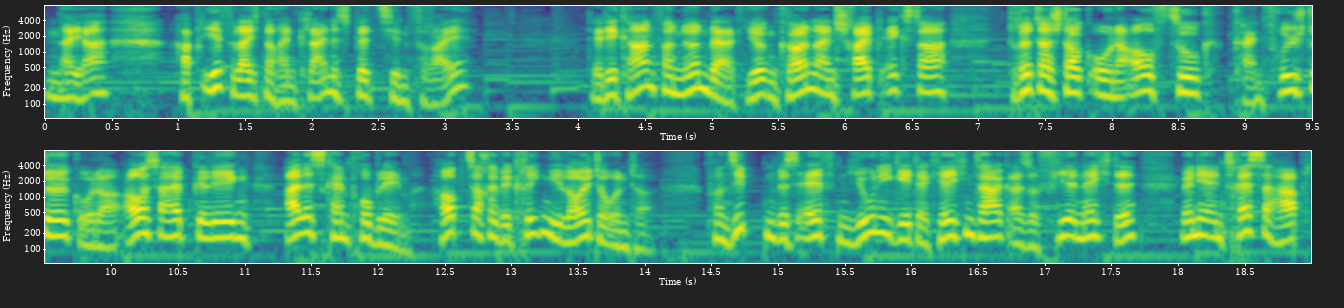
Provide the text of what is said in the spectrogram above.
naja, habt ihr vielleicht noch ein kleines Plätzchen frei? Der Dekan von Nürnberg, Jürgen Körnlein, schreibt extra, dritter Stock ohne Aufzug, kein Frühstück oder außerhalb gelegen, alles kein Problem. Hauptsache, wir kriegen die Leute unter. Von 7. bis 11. Juni geht der Kirchentag, also vier Nächte. Wenn ihr Interesse habt,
